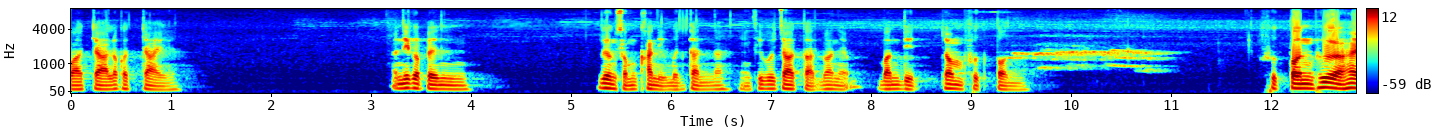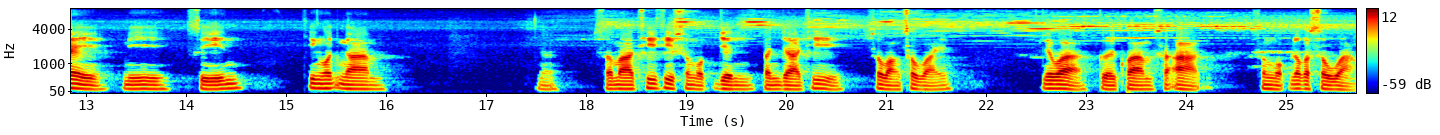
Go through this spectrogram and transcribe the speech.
วาจาแล้วก็ใจ อันนี้ก็เป็นเรื่องสำคัญอีกเหมือนกันนะอย่างที่พระเจ้าตรัสว่าเนี่ยบัณฑิตย่อมฝึกตน ฝึกตนเพื่อให้มี ศีลที่งดงามนะสมาธิที่สงบเย็นปัญญาที่สว่างสวัยเรียกว่าเกิดความสะอาดสงบแล้วก็สว่าง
